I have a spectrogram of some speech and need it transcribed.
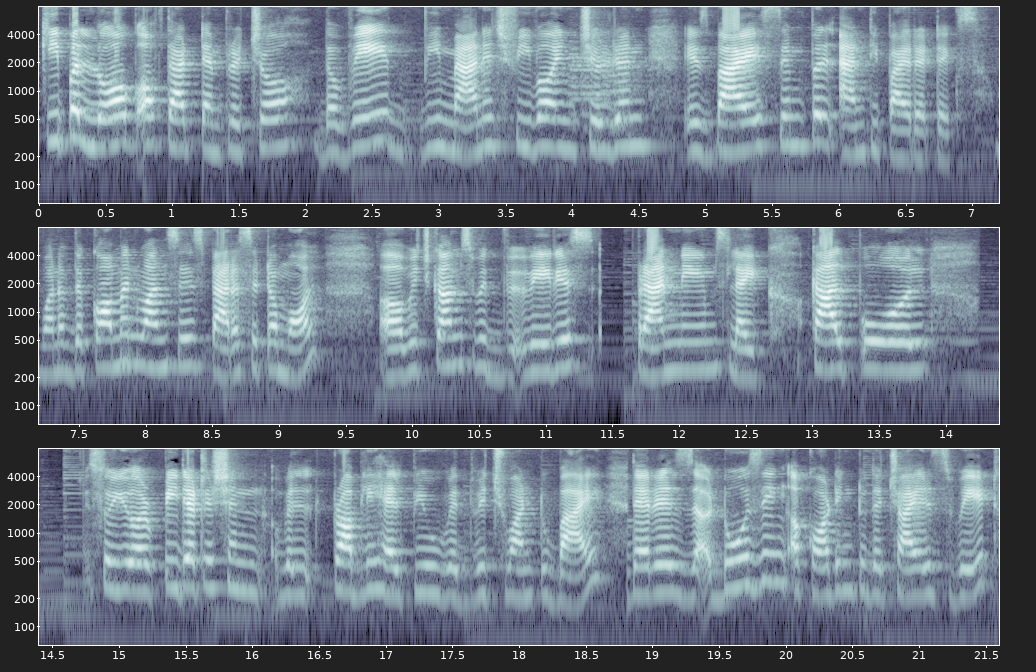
Keep a log of that temperature. The way we manage fever in children is by simple antipyretics. One of the common ones is paracetamol, uh, which comes with various brand names like Calpol, so your pediatrician will probably help you with which one to buy. There is uh, dosing according to the child's weight.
